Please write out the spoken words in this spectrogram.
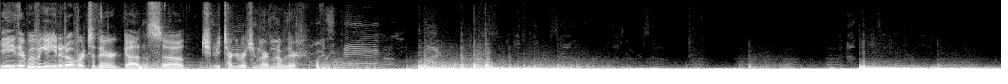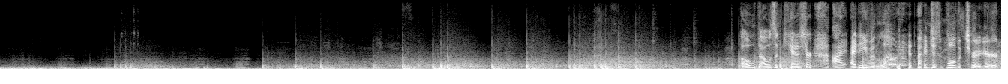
They're moving a unit over to their guns, so it should be a target-rich environment over there. Oh, that was a canister? I, I didn't even load it. I just pulled the trigger.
